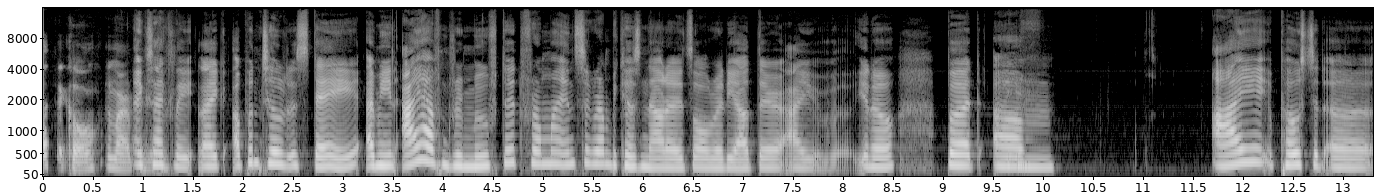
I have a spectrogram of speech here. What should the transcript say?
ethical, in my opinion. Exactly. Like up until this day, I mean, I haven't removed it from my Instagram because now that it's already out there, I, uh, you know, but um, I posted a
